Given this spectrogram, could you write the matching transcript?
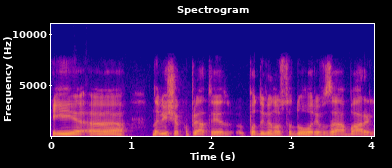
І е, навіщо купляти по 90 доларів за барель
